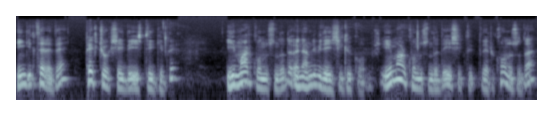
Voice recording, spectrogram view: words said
İngiltere'de pek çok şey değiştiği gibi imar konusunda da önemli bir değişiklik olmuş. İmar konusunda değişiklikleri konusu da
